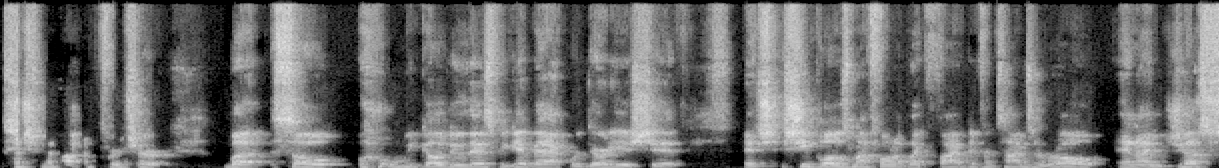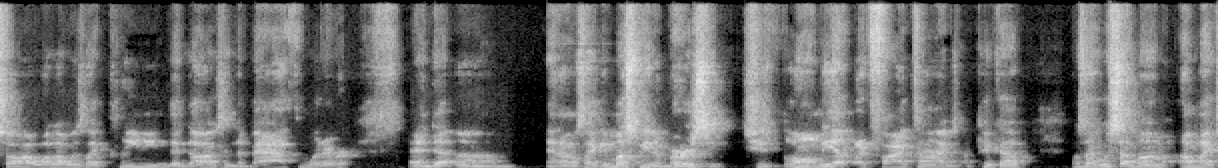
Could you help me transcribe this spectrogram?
for sure. But so we go do this, we get back, we're dirty as shit. And sh- she blows my phone up like five different times in a row. And I just saw it while I was like cleaning the dogs in the bath and whatever. And, uh, um, and I was like, it must be an emergency. She's blowing me up like five times. I pick up. I was like, what's up, mom? I'm like,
